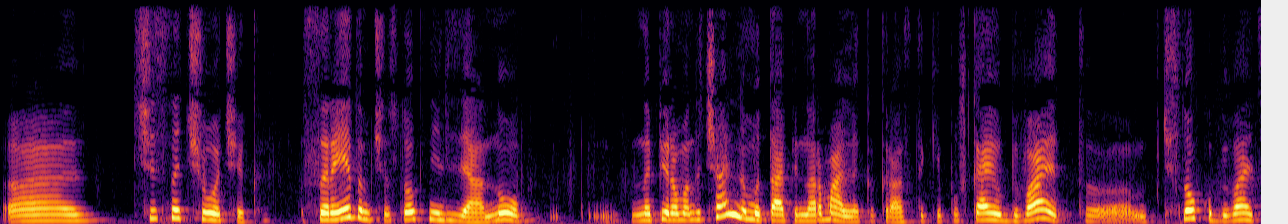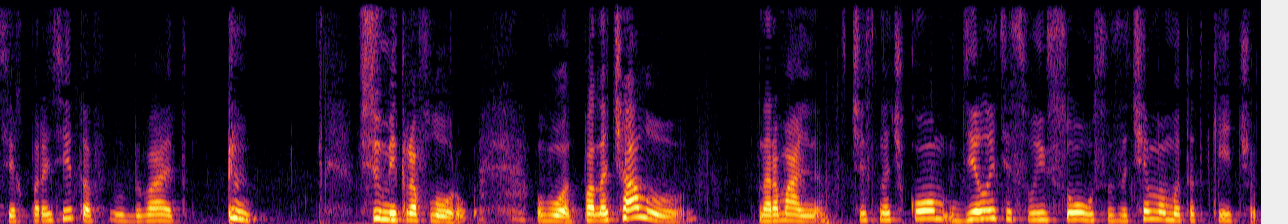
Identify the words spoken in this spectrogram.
э, чесночочек. Сыроедом чеснок нельзя, но на первоначальном этапе нормально как раз-таки. Пускай убивает, э, чеснок убивает всех паразитов, убивает всю микрофлору. Вот, поначалу нормально, с чесночком. Делайте свои соусы. Зачем вам этот кетчуп?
